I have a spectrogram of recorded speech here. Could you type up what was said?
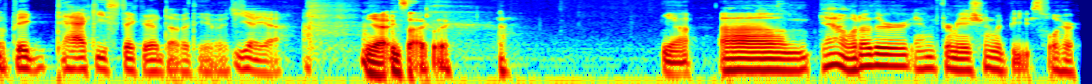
A big tacky sticker on top of the image. yeah, yeah. yeah exactly yeah um yeah what other information would be useful here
